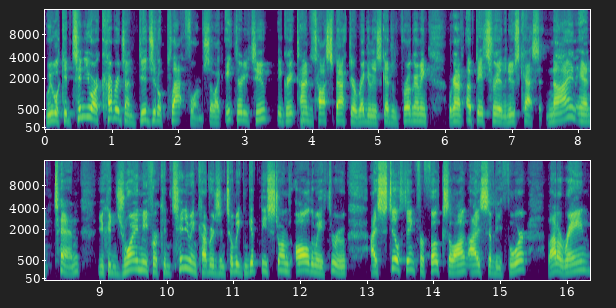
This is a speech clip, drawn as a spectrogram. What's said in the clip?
we will continue our coverage on digital platforms. So like 832, be a great time to toss back to our regularly scheduled programming. We're going to have updates for you in the newscast at 9 and 10. You can join me for continuing coverage until we can get these storms all the way through. I still think for folks along I-74, a lot of rain,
